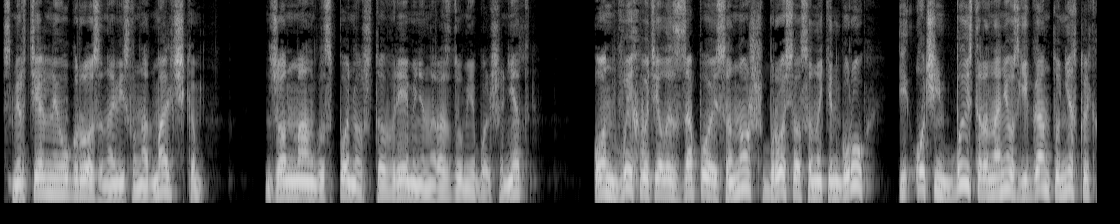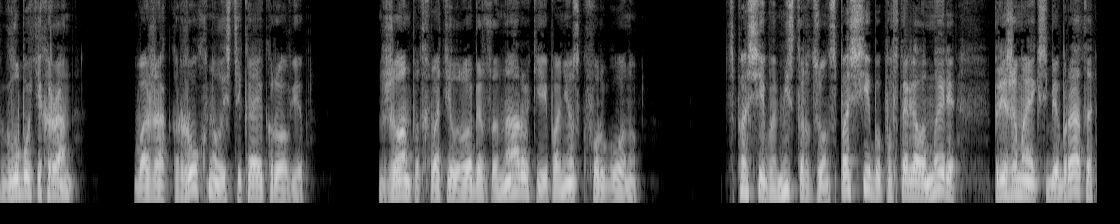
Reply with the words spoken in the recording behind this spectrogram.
Смертельная угроза нависла над мальчиком. Джон Манглс понял, что времени на раздумье больше нет — он выхватил из-за пояса нож, бросился на кенгуру и очень быстро нанес гиганту несколько глубоких ран. Вожак рухнул, истекая кровью. Джон подхватил Роберта на руки и понес к фургону. «Спасибо, мистер Джон, спасибо», — повторяла Мэри, прижимая к себе брата,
